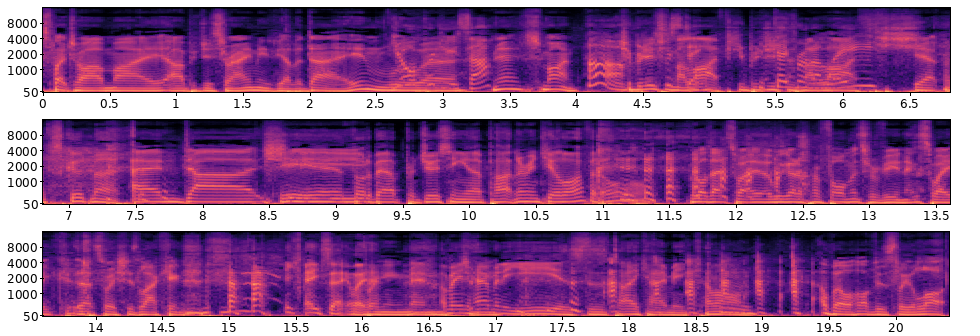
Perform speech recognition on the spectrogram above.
spoke to uh, my uh, producer Amy the other day, and we Your were- producer? yeah, she's mine. Oh, she produces my life. She You produces keep her my on a life. leash. Yeah, That's good, mate. and uh, she yeah, thought about producing a partner into your life at all? well, that's why we got a performance review next week. That's where she's lacking. exactly. Bringing men I mean, to how me. many years does it take, Amy? Come on. well, obviously a lot.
